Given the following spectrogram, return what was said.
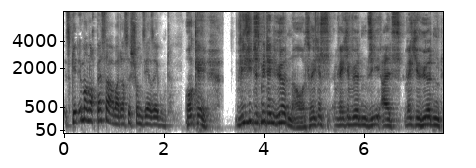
es geht immer noch besser, aber das ist schon sehr, sehr gut. Okay, wie sieht es mit den Hürden aus? Welches, welche würden Sie als, welche Hürden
